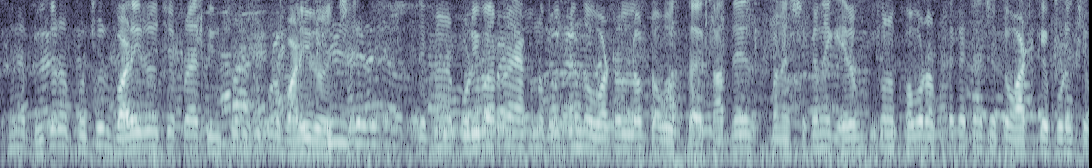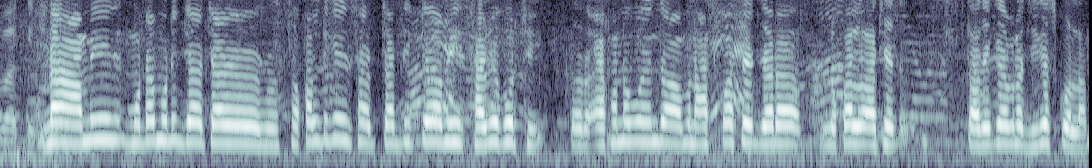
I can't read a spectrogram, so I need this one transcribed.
এখানে ভিতরে প্রচুর বাড়ি রয়েছে, প্রায় তিনশোর উপর বাড়ি রয়েছে। এখানে পরিবাররা এখনও পর্যন্ত ওয়াটার লকড অবস্থায়। তাদের মানে সেখানে এরকম কি কোনো খবর আপনার কাছে আছে? কেউ আটকে পড়েছে বা কিছু? না, আমি মোটামুটি যা সকাল থেকে চারদিকটা আমি সার্ভে করছি। তো এখনও পর্যন্ত আমার আশপাশে যারা লোকাল আছে, তাদেরকে আমরা জিজ্ঞেস করলাম।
